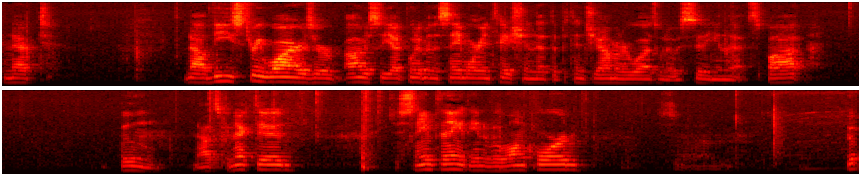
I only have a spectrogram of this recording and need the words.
Connect. Now these three wires are obviously I put them in the same orientation that the potentiometer was when it was sitting in that spot. Boom. Now it's connected. Just same thing at the end of the long cord. So, um,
